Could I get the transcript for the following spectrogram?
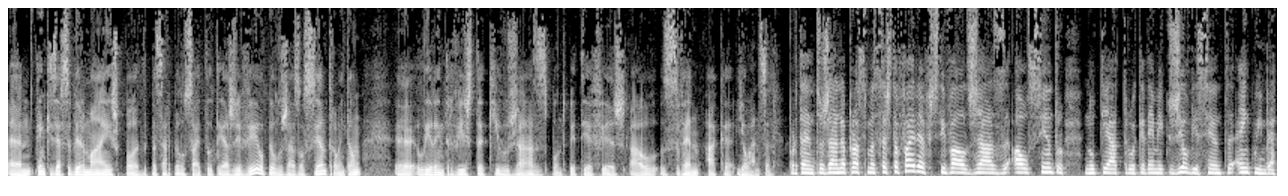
Um, quem quiser saber mais pode passar pelo site do TAGV ou pelo Jazz ao Centro, ou então uh, ler a entrevista que o jazz.pt fez ao Sven Aka Johansson. Portanto, já na próxima sexta-feira, Festival Jazz ao Centro, no Teatro Académico Gil Vicente, em Coimbra.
